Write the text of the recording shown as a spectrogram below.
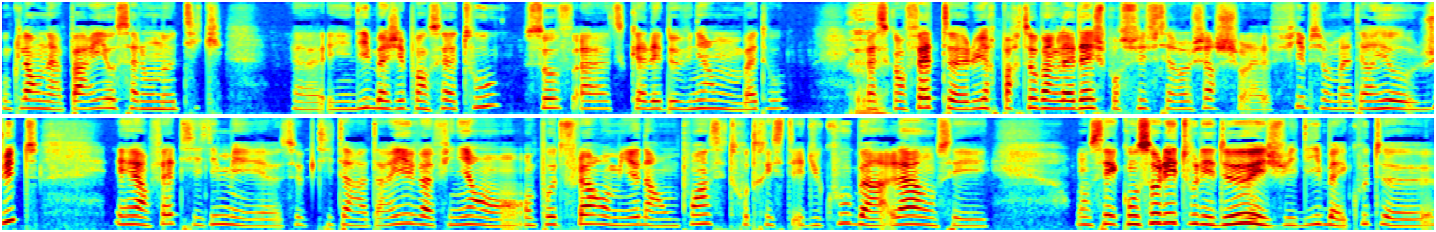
donc là, on est à Paris, au salon nautique. Euh, et il me dit, bah j'ai pensé à tout, sauf à ce qu'allait devenir mon bateau. Eh Parce qu'en fait, euh, lui, il repartait au Bangladesh pour suivre ses recherches sur la fibre, sur le matériau jute. Et en fait, il se dit, mais ce petit taratari va finir en, en pot de fleurs au milieu d'un rond-point, c'est trop triste. Et du coup, ben, là, on s'est, on s'est consolés tous les deux et je lui ai dit, bah écoute, euh,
